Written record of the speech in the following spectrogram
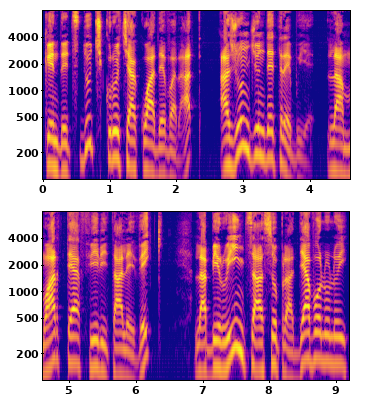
Când îți duci crucea cu adevărat, ajungi unde trebuie, la moartea firii tale vechi, la biruința asupra diavolului,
